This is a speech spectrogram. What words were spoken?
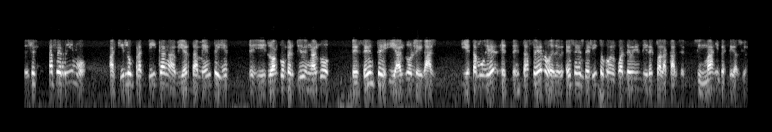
Ese es aferrismo. Aquí lo practican abiertamente y, es- y lo han convertido en algo decente y algo legal. Y esta mujer este, está ferro, ese es el delito con el cual debe ir directo a la cárcel, sin más investigación.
